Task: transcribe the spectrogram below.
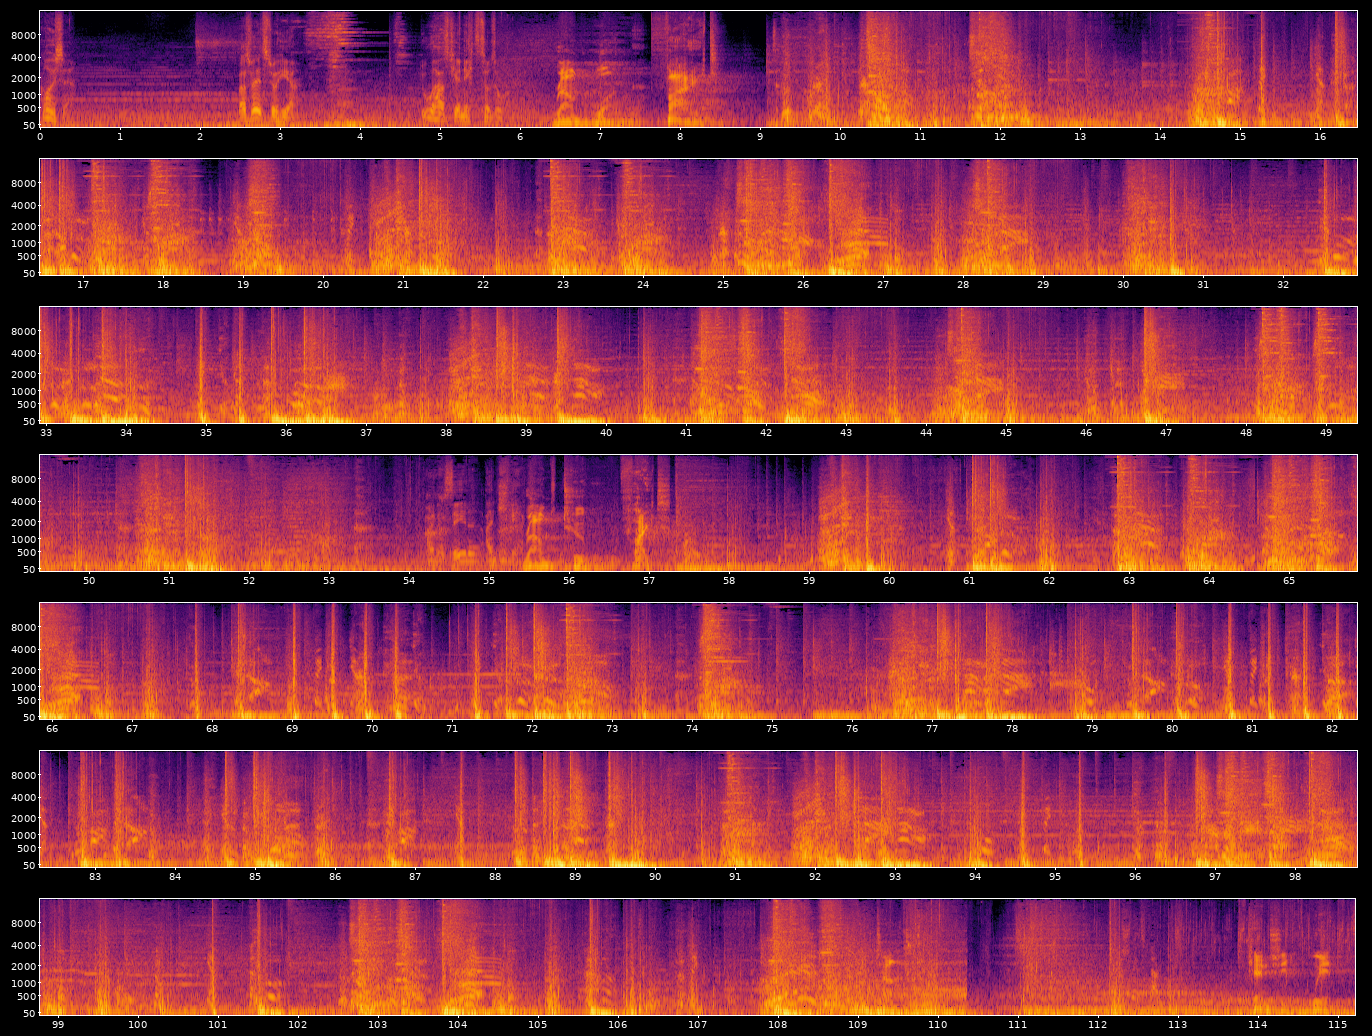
Grüße. Was willst du hier? Du hast hier nichts zu suchen. Round one. Fight! Eine Seele, ein Schwert. Round two. Fight! Kenshi wins.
